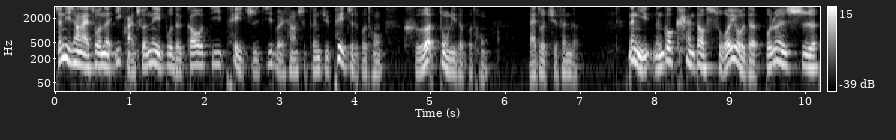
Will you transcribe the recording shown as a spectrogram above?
整体上来说呢，一款车内部的高低配置基本上是根据配置的不同和动力的不同来做区分的。那你能够看到所有的，不论是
